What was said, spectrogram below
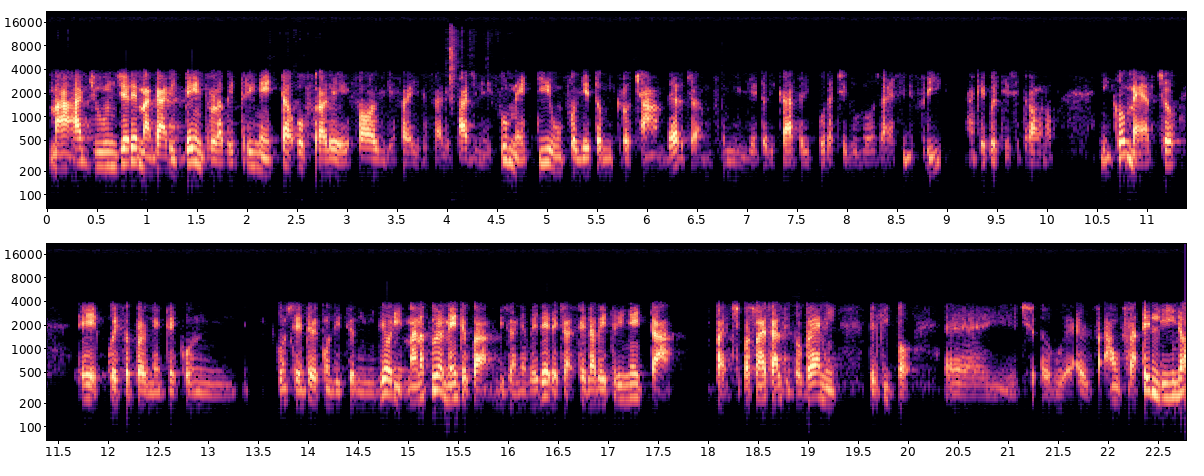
ma aggiungere magari dentro la vetrinetta o fra le foglie, fra, le, fra le pagine dei fumetti, un foglietto microchamber, cioè un foglietto di carta di pura cellulosa acid free, anche questi si trovano in commercio e questo probabilmente con, consente le condizioni migliori, ma naturalmente qua bisogna vedere, cioè se la vetrinetta ci possono essere altri problemi del tipo eh, ha un fratellino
